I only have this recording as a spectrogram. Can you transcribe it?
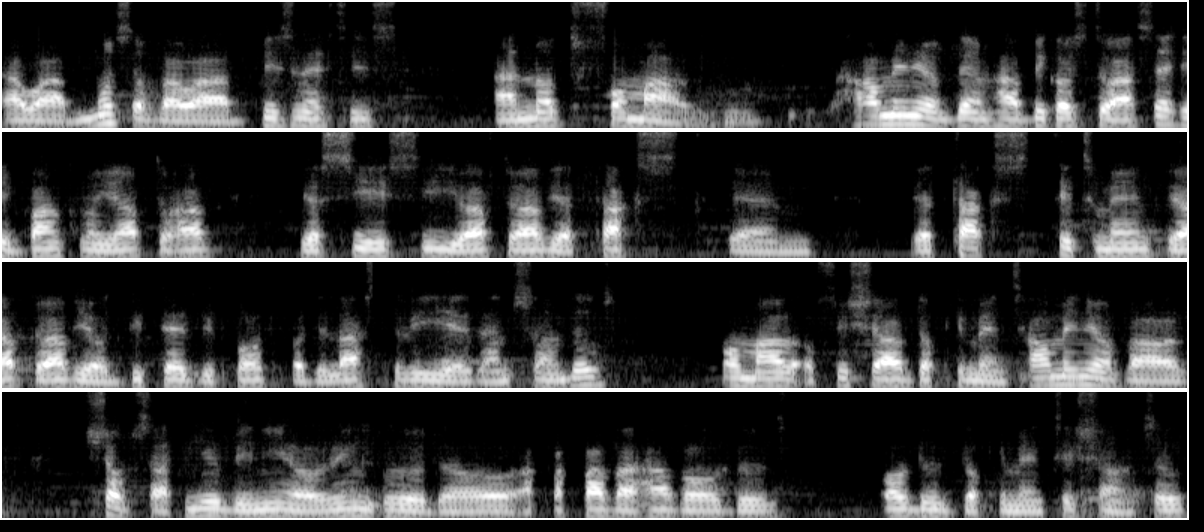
our most of our businesses are not formal. How many of them have? Because to access a bank loan, you have to have your CAC, you have to have your tax, um, your tax statement, you have to have your detailed report for the last three years, and so on. Those formal official documents. How many of our shops at New Benin or Ring Road or Akpakpava have all those all those documentation. So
